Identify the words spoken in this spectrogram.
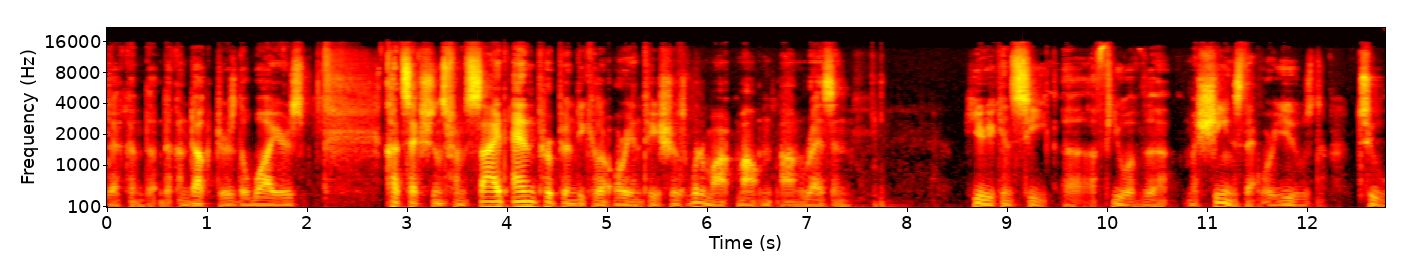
the, the conductors the wires cut sections from side and perpendicular orientations were mounted on resin here you can see uh, a few of the machines that were used to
